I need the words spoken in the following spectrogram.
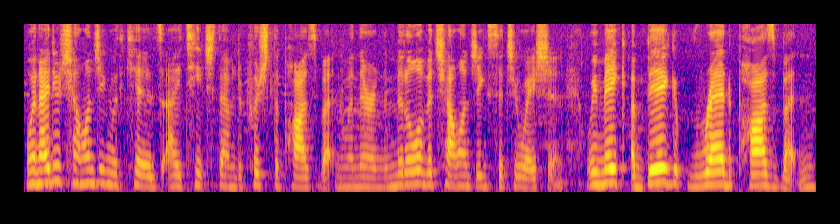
When I do challenging with kids, I teach them to push the pause button when they're in the middle of a challenging situation. We make a big red pause button,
